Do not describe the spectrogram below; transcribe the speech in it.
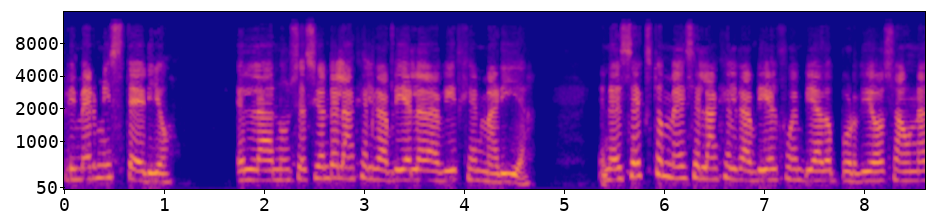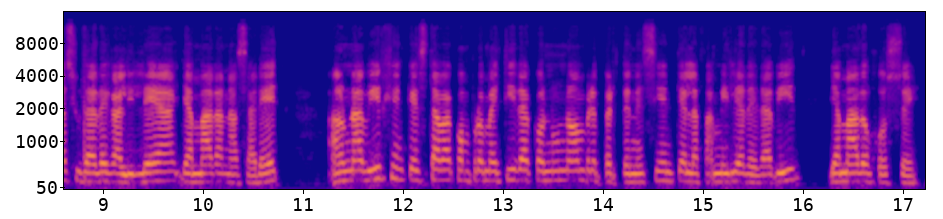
Primer misterio. La anunciación del ángel Gabriel a la Virgen María. En el sexto mes el ángel Gabriel fue enviado por Dios a una ciudad de Galilea llamada Nazaret, a una virgen que estaba comprometida con un hombre perteneciente a la familia de David llamado José.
